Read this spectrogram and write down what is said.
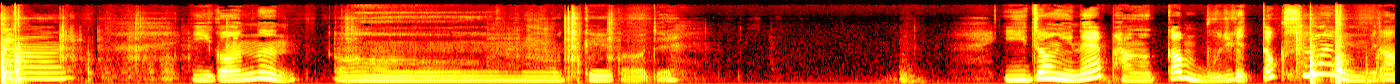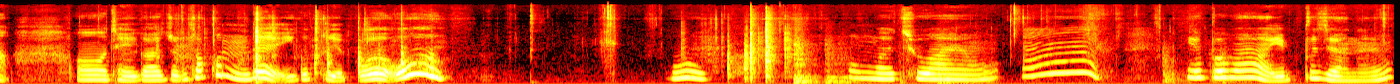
짠. 이거는 어... 어떻게 가야 돼? 이정인의 방앗간 무지개떡 슬라임입니다. 어 제가 좀 섞었는데 이것도 예뻐요. 오, 오, 정말 좋아요. 음, 예뻐봐요. 예쁘지 않아요?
